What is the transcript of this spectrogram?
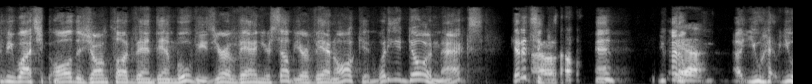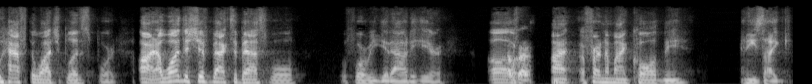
should be watching all the Jean Claude Van Damme movies. You're a van yourself. You're a Van Auken. What are you doing, Max? Get it together, man. You gotta. Yeah. Uh, you ha- you have to watch Bloodsport. All right, I wanted to shift back to basketball before we get out of here. Uh, Okay. a, a friend of mine called me, and he's like,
